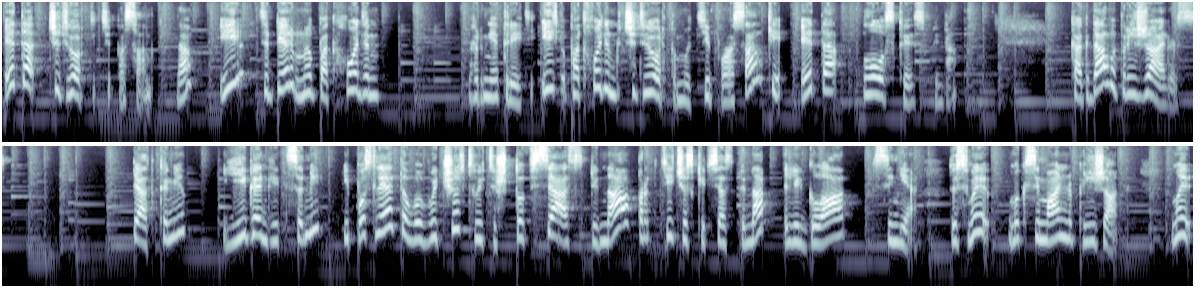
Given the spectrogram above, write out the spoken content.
это четвертый тип осанки. Да? И теперь мы подходим, вернее, третий. И подходим к четвертому типу осанки. Это плоская спина. Когда вы прижались пятками, ягодицами, и после этого вы чувствуете, что вся спина, практически вся спина легла в стене. То есть вы максимально прижаты. Мы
